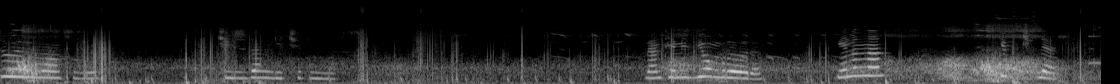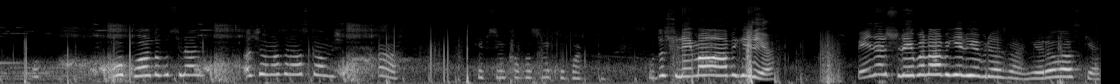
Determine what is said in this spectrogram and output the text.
Döverim lan sizi. İçinizden geçirin lan. Ben temizliyorum buraları. Gelin lan. Kepçikler. Hop. Hop bu arada bu silah açılmasına az kalmış. Ah. Hepsinin kafasını koparttım. Burada Süleyman abi geliyor. Beyler Süleyman abi geliyor birazdan. Yaralı asker.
